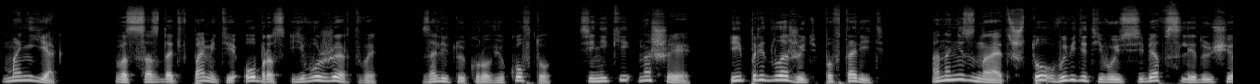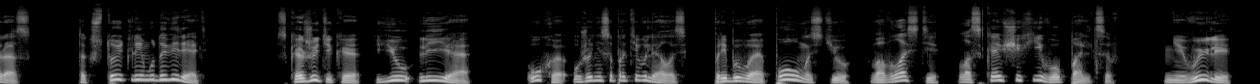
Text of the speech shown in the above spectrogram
маньяк, воссоздать в памяти образ его жертвы, залитую кровью кофту, синяки на шее, и предложить повторить. Она не знает, что выведет его из себя в следующий раз. Так стоит ли ему доверять? «Скажите-ка, Юлия...» Ухо уже не сопротивлялось, пребывая полностью во власти ласкающих его пальцев. «Не вы ли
